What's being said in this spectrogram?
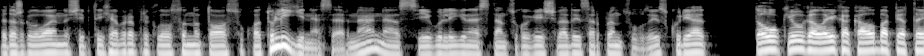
Bet aš galvoju, nu šiaip tai Hebra priklauso nuo to, su kuo tu lyginėsi, ar ne? Nes jeigu lyginėsi ten su kokiais švedais ar prancūzais, kurie daug ilgą laiką kalba apie tai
